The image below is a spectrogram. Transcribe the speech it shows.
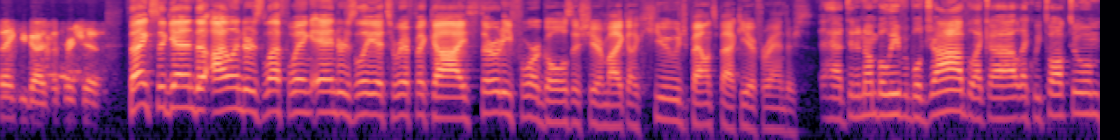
thank you guys. I appreciate it. Thanks again to Islanders left wing Anders Lee, a terrific guy. 34 goals this year, Mike. A huge bounce back year for Anders. Uh, did an unbelievable job. Like uh, like we talked to him,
